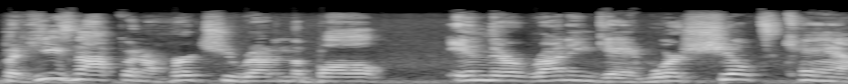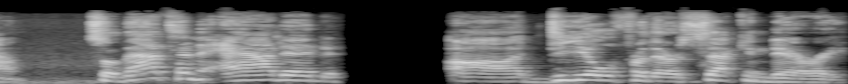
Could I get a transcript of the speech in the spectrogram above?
But he's not going to hurt you running the ball in their running game where Shiltz can. So that's an added uh, deal for their secondary.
